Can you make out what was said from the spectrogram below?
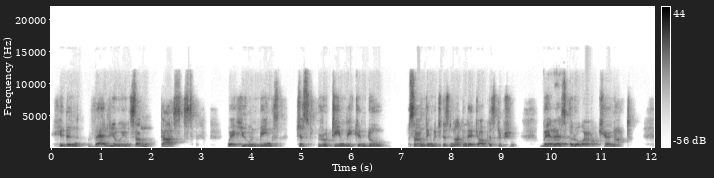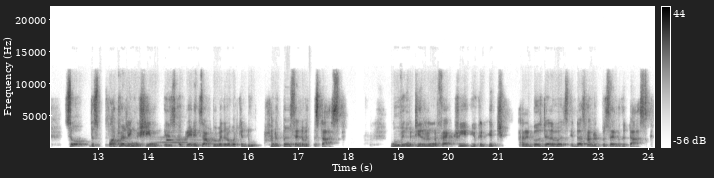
hidden value in some tasks where human beings just routinely can do something which is not in their job description, whereas a robot cannot. So the spot welding machine is a great example where the robot can do 100% of its task. Moving material in a factory, you can hitch and it goes delivers. It does 100% of the task.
